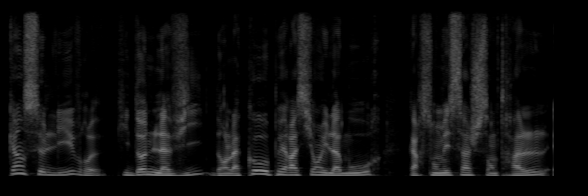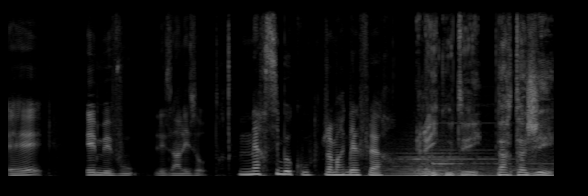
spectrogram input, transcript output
qu'un seul livre qui donne la vie dans la coopération et l'amour, car son message central est Aimez-vous les uns les autres. Merci beaucoup, Jean-Marc Bellefleur. Réécoutez, partagez.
